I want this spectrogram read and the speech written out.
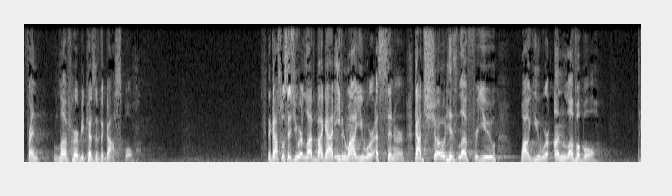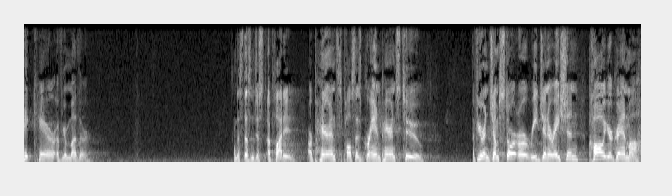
Friend, love her because of the gospel. The gospel says you are loved by God even while you were a sinner. God showed his love for you while you were unlovable. Take care of your mother. And this doesn't just apply to our parents. Paul says grandparents too. If you're in Jumpstart or regeneration, call your grandma.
